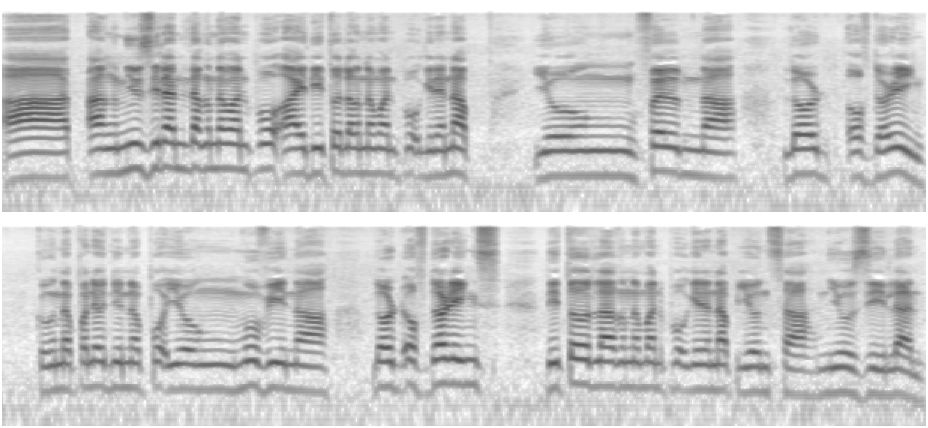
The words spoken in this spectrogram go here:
at ang New Zealand lang naman po ay dito lang naman po ginanap yung film na Lord of the Ring. Kung napanood niyo na po yung movie na Lord of the Rings, dito lang naman po ginanap yon sa New Zealand.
